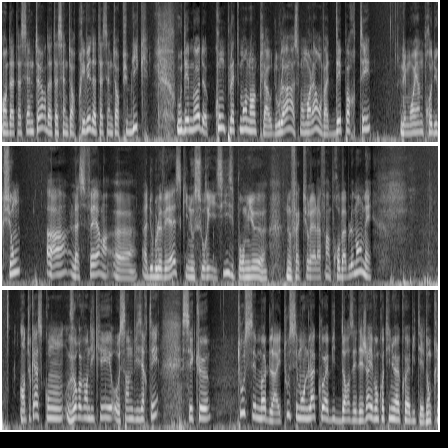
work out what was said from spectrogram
en data center, data center privé, data center public, ou des modes complètement dans le cloud, où là, à ce moment-là, on va déporter les moyens de production à la sphère euh, AWS qui nous sourit ici, c'est pour mieux nous facturer à la fin probablement, mais en tout cas ce qu'on veut revendiquer au sein de Viserté, c'est que tous ces modes-là et tous ces mondes-là cohabitent d'ores et déjà et vont continuer à cohabiter. Donc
